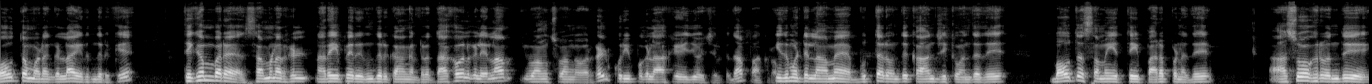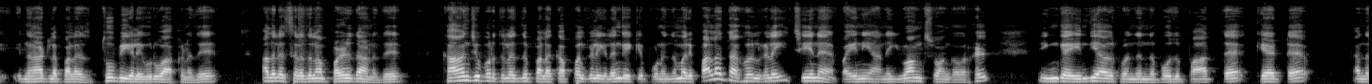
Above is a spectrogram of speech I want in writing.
பௌத்த மடங்கள்லாம் இருந்திருக்கு. திகம்பர சமணர்கள் நிறைய பேர் இருந்திருக்காங்கன்ற தகவல்கள் எல்லாம் யுவாங் சுவாங் அவர்கள் குறிப்புகளாக எழுதி வச்சிருக்கதா பார்க்குறோம். இது மட்டும் இல்லாமல் புத்தர் வந்து காஞ்சிக்கு வந்தது பௌத்த சமயத்தை பரப்புனது அசோகர் வந்து இந்த நாட்டில் பல தூபிகளை உருவாக்குனது அதில் சிலதெல்லாம் பழுதானது காஞ்சிபுரத்துலேருந்து பல கப்பல்கள் இலங்கைக்கு போனது இந்த மாதிரி பல தகவல்களை சீன பயணியான யுவாங் சுவாங் அவர்கள் இங்கே இந்தியாவிற்கு வந்திருந்த போது பார்த்த கேட்ட அந்த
